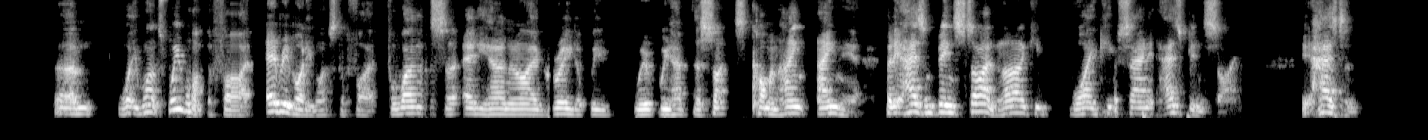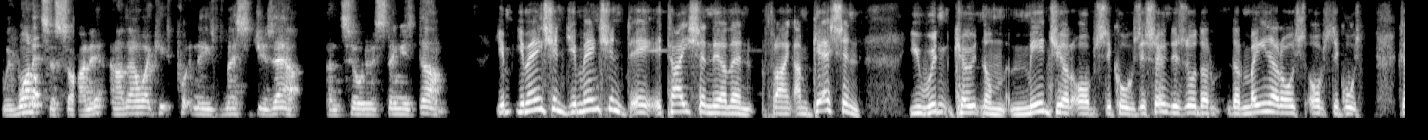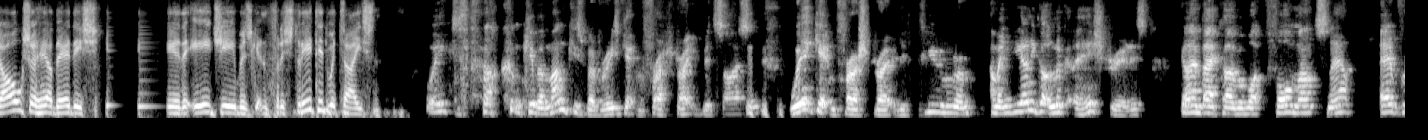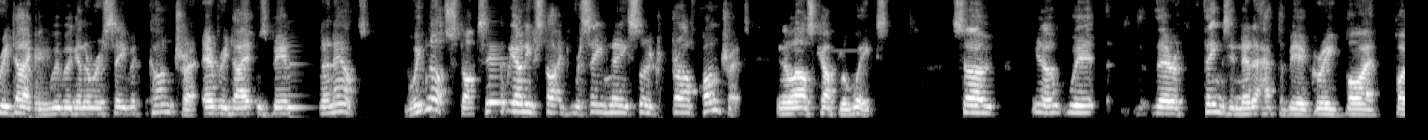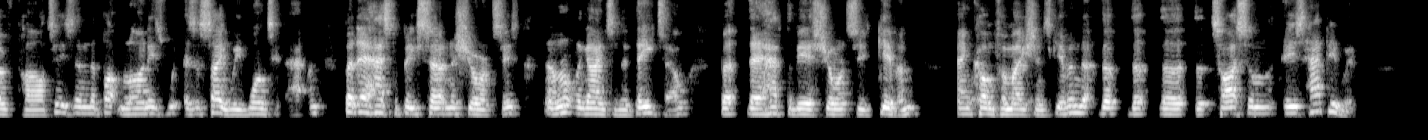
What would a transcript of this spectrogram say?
um, what he wants. We want the fight. Everybody wants to fight. For once, uh, Eddie Hearn and I agree that we we, we have the common aim, aim here, but it hasn't been signed. And I don't keep why he keeps saying it has been signed. It hasn't. We want it to sign it, and I don't know why he keeps putting these messages out until this thing is done. You, you mentioned you mentioned uh, Tyson there, then Frank. I'm guessing you wouldn't count them major obstacles. They sound as though they're, they're minor obstacles. Because I also heard Eddie say that AJ was getting frustrated with Tyson. Well, he, I couldn't give a monkey's whether he's getting frustrated with Tyson. We're getting frustrated. If you, I mean, you only got to look at the history of this. Going back over what four months now, every day we were going to receive a contract. Every day it was being announced. We've not stopped it. We only started receiving these sort of draft contracts in the last couple of weeks. So, you know, we're, there are things in there that have to be agreed by both parties. And the bottom line is, as I say, we want it to happen, but there has to be certain assurances. And I'm not going to go into the detail, but there have to be assurances given and confirmations given that, that, that, that, that Tyson is happy with.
